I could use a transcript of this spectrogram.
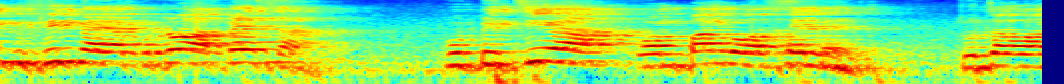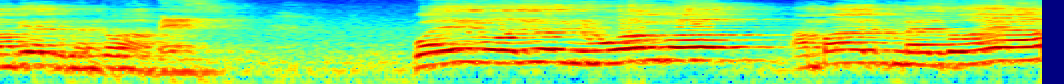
ikifika ya kutoa pesa kupitia kwa mpango wa Senate, tutawaambia tumetoa pesa. Kwa hivyo hiyo ni uongo ambayo tumezoea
